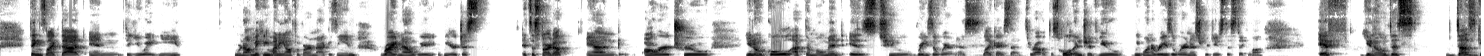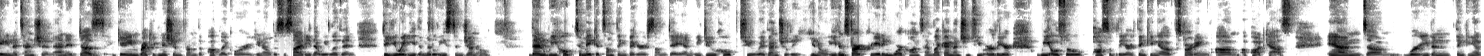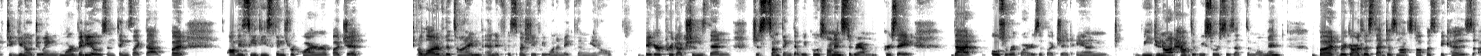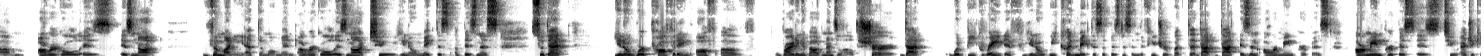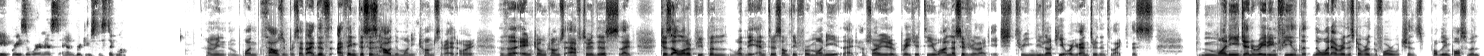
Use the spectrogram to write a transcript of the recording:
things like that in the UAE. We're not making money off of our magazine right now. We we are just it's a startup, and our true you know goal at the moment is to raise awareness like i said throughout this whole interview we want to raise awareness reduce the stigma if you know this does gain attention and it does gain recognition from the public or you know the society that we live in the UAE the Middle East in general then we hope to make it something bigger someday. And we do hope to eventually you know even start creating more content. Like i mentioned to you earlier we also possibly are thinking of starting um, a podcast. And um, we're even thinking of you know doing more videos and things like that. But obviously these things require a budget a lot of the time and if especially if we want to make them you know bigger productions than just something that we post on instagram per se that also requires a budget and we do not have the resources at the moment. But regardless that does not stop us because um, our goal is is not the money at the moment. Our goal is not to you know make this a business so that you know we're profiting off of writing about mental health sure that would be great if you know we could make this a business in the future but th- that that isn't our main purpose our main purpose is to educate raise awareness and reduce the stigma I mean, one thousand percent. I did. I think this is how the money comes, right? Or the income comes after this. Like, because a lot of people, when they enter something for money, like, I'm sorry to break it to you, unless if you're like extremely lucky or you entered into like this money generating field that no one ever discovered before, which is probably impossible.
